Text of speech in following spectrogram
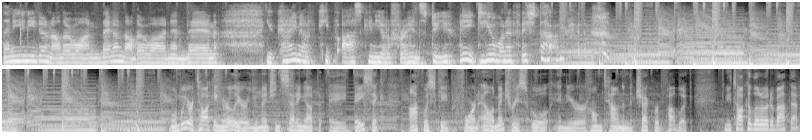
Then you need another one, then another one, and then you kind of keep asking your friends, "Do you? Hey, do you want a fish tank?" we were talking earlier, you mentioned setting up a basic aquascape for an elementary school in your hometown in the Czech Republic. Can you talk a little bit about that?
